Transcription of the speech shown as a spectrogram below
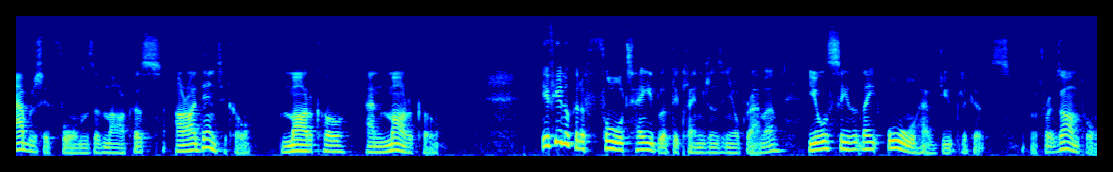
ablative forms of Marcus are identical, Marco and Marco. If you look at a full table of declensions in your grammar, you will see that they all have duplicates. For example,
